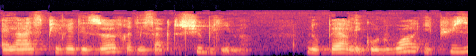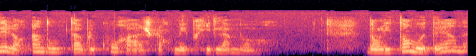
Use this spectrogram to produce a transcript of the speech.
Elle a inspiré des œuvres et des actes sublimes, nos pères les Gaulois y puisaient leur indomptable courage, leur mépris de la mort. Dans les temps modernes,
